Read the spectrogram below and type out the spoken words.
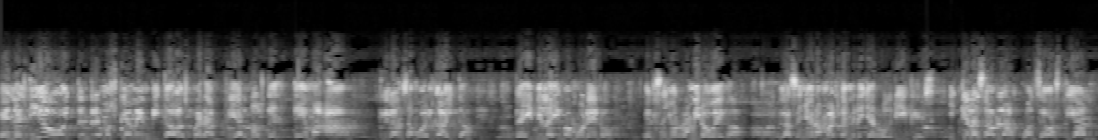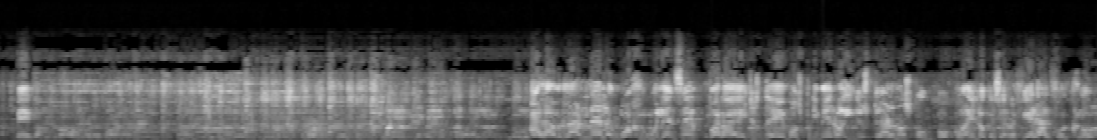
En el día de hoy tendremos como invitados para ampliarnos del tema A, Dylan Samuel Gaita, David Leiva Moreno, el señor Ramiro Vega, la señora Marta Mireya Rodríguez y que les habla Juan Sebastián Vega. Al hablar del lenguaje huilense, para ellos debemos primero ilustrarnos un poco en lo que se refiere al folclore,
